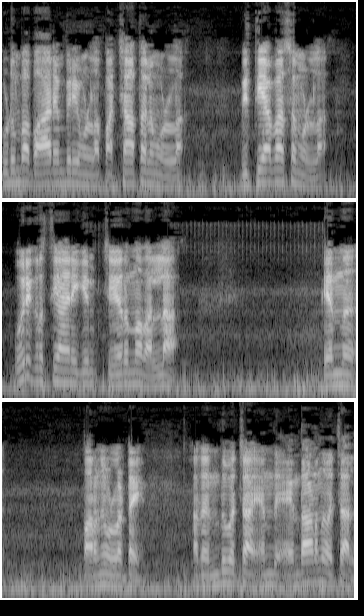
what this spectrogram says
കുടുംബ പാരമ്പര്യമുള്ള പശ്ചാത്തലമുള്ള വിദ്യാഭ്യാസമുള്ള ഒരു ക്രിസ്ത്യാനിക്കും ചേരുന്നതല്ല എന്ന് പറഞ്ഞുകൊള്ളട്ടെ. അതെന്ത് വെച്ചാൽ എന്ത് എന്താണെന്ന് വെച്ചാൽ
